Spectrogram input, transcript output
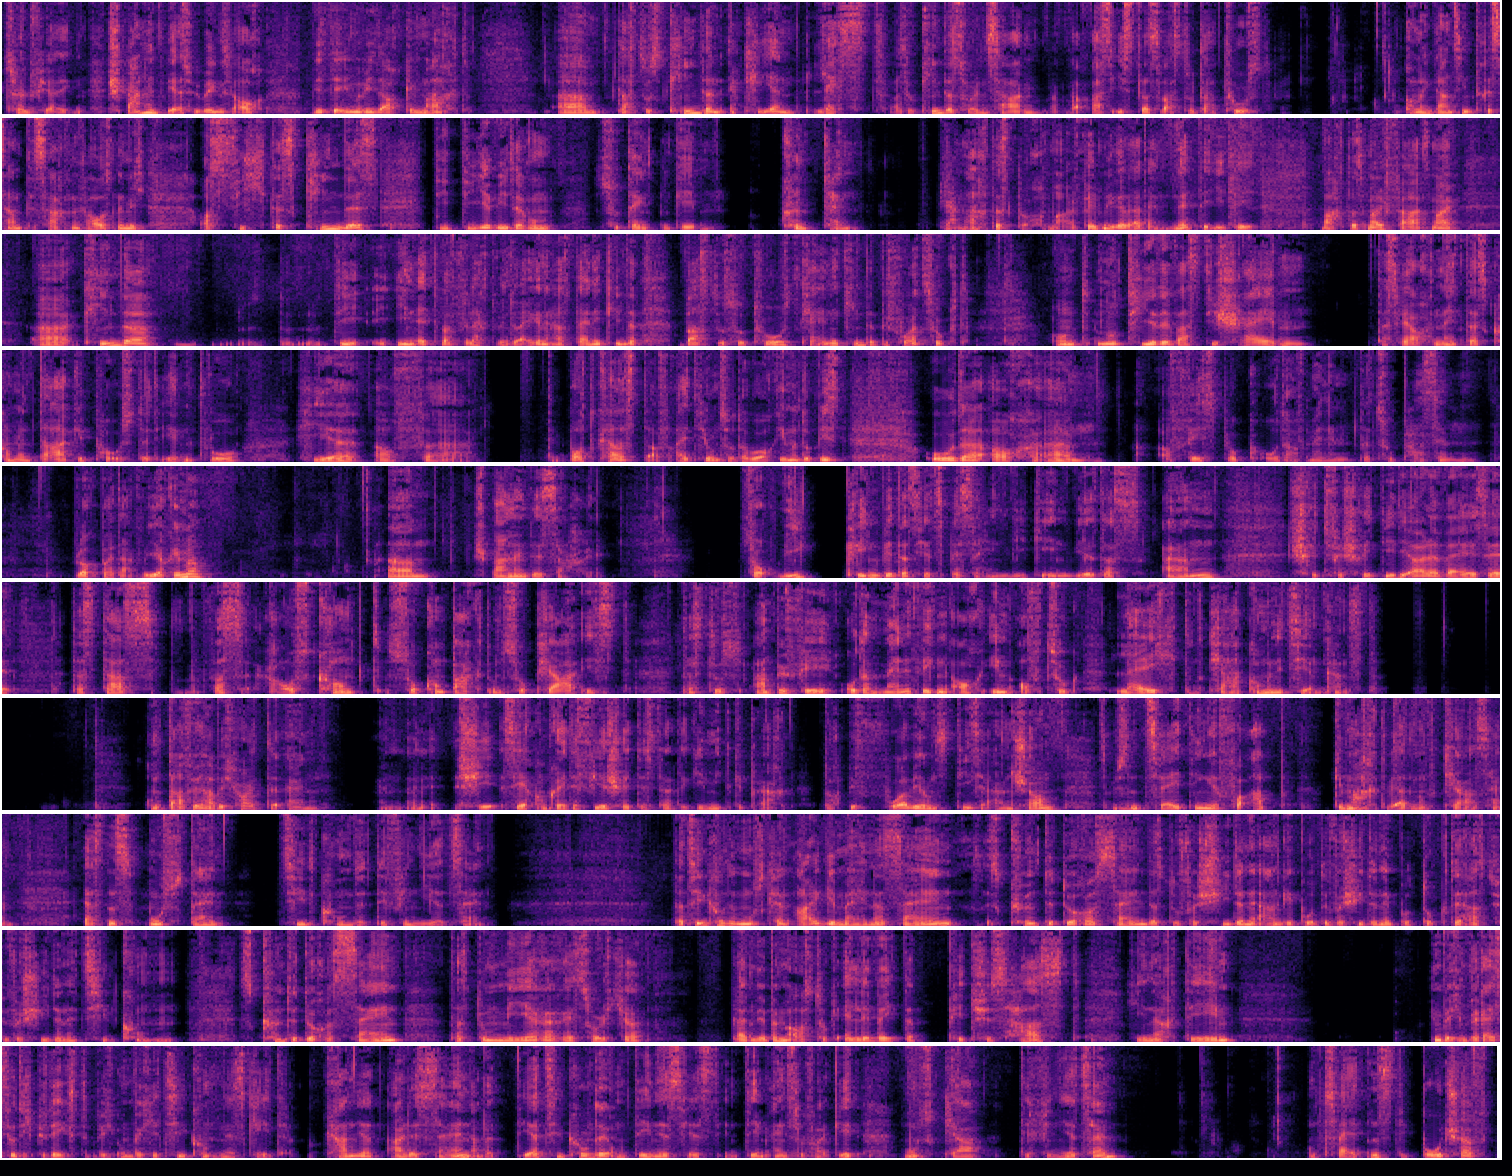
Zwölfjährigen. Spannend wäre es übrigens auch, wird ja immer wieder auch gemacht, ähm, dass du es Kindern erklären lässt. Also Kinder sollen sagen, was ist das, was du da tust. Kommen ganz interessante Sachen raus, nämlich aus Sicht des Kindes, die dir wiederum zu denken geben könnten. Ja, mach das doch mal. Fällt mir gerade eine nette Idee. Mach das mal, frag mal äh, Kinder, die in etwa, vielleicht wenn du eigene hast, deine Kinder, was du so tust, kleine Kinder bevorzugt und notiere, was die schreiben. Das wäre auch nett als Kommentar gepostet irgendwo hier auf äh, dem Podcast, auf iTunes oder wo auch immer du bist oder auch ähm, auf Facebook oder auf meinem dazu passenden Blogbeitrag, wie auch immer. Ähm, spannende Sache. So, wie kriegen wir das jetzt besser hin? Wie gehen wir das an? Schritt für Schritt idealerweise, dass das, was rauskommt, so kompakt und so klar ist, dass du es am Buffet oder meinetwegen auch im Aufzug leicht und klar kommunizieren kannst. Und dafür habe ich heute ein, ein, eine sehr konkrete Vier-Schritte-Strategie mitgebracht. Doch bevor wir uns diese anschauen, es müssen zwei Dinge vorab gemacht werden und klar sein. Erstens muss dein Zielkunde definiert sein. Der Zielkunde muss kein allgemeiner sein. Es könnte durchaus sein, dass du verschiedene Angebote, verschiedene Produkte hast für verschiedene Zielkunden. Es könnte durchaus sein, dass du mehrere solcher, bleiben wir beim Ausdruck Elevator Pitches hast, je nachdem, in welchem Bereich du dich bewegst, um welche Zielkunden es geht. Kann ja alles sein, aber der Zielkunde, um den es jetzt in dem Einzelfall geht, muss klar definiert sein. Und zweitens, die Botschaft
